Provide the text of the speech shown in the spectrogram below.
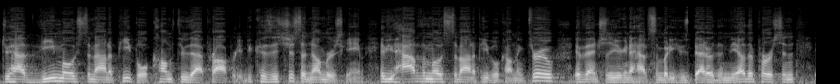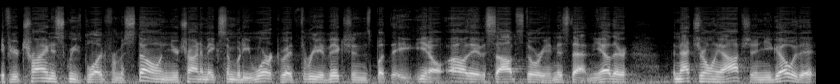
to have the most amount of people come through that property because it's just a numbers game. If you have the most amount of people coming through, eventually you're going to have somebody who's better than the other person. If you're trying to squeeze blood from a stone and you're trying to make somebody work who had three evictions, but they, you know, oh, they have a sob story and this, that, and the other, and that's your only option, and you go with it,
